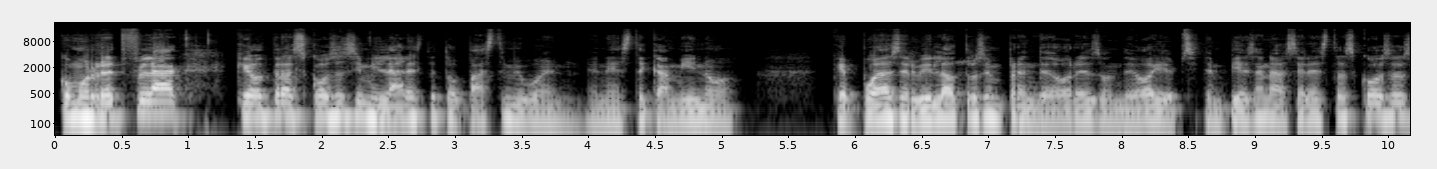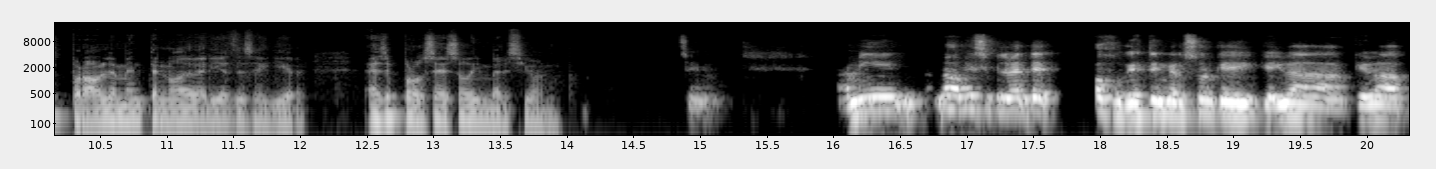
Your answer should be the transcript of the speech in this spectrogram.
Como red flag, ¿qué otras cosas similares te topaste, mi buen, en este camino que pueda servirle a otros emprendedores donde, oye, si te empiezan a hacer estas cosas, probablemente no deberías de seguir ese proceso de inversión? Sí. A mí, no, a mí simplemente, ojo, que este inversor que, que iba, que iba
